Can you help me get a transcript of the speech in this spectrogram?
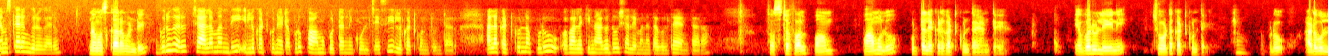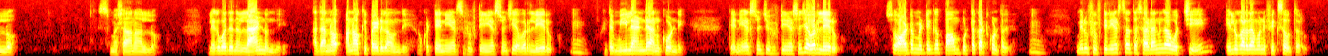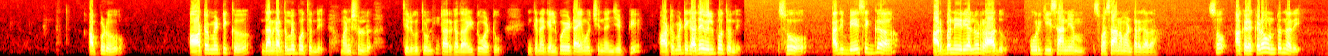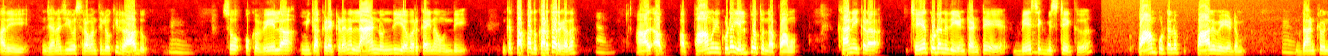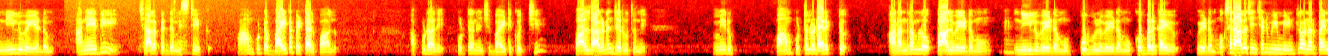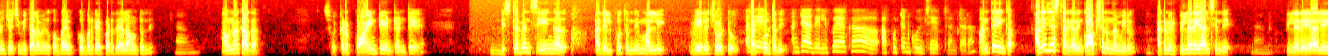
నమస్కారం గురుగారు. నమస్కారం అండి గురుగారు చాలా మంది ఇల్లు కట్టుకునేటప్పుడు పాము పుట్టల్ని కూల్చేసి ఇల్లు కట్టుకుంటుంటారు. అలా కట్టుకున్నప్పుడు వాళ్ళకి నాగదోషాలు ఏమైనా తగులుతాయి అంటారా ఫస్ట్ ఆఫ్ ఆల్ పామ్ పాములు పుట్టలు ఎక్కడ కట్టుకుంటాయంటే ఎవరు లేని చోట కట్టుకుంటాయి. ఇప్పుడు అడవుల్లో శ్మశానాల్లో లేకపోతే ఏదైనా ల్యాండ్ ఉంది అది అన్ అన్ఆక్యుపైడ్గా ఉంది. ఒక టెన్ ఇయర్స్ ఫిఫ్టీన్ ఇయర్స్ నుంచి ఎవరు లేరు. అంటే మీ ల్యాండే అనుకోండి. టెన్ ఇయర్స్ నుంచి ఫిఫ్టీన్ ఇయర్స్ నుంచి ఎవరు లేరు. సో ఆటోమేటిక్గా పాము పుట్ట కట్టుకుంటుంది. మీరు ఫిఫ్టీన్ ఇయర్స్ తర్వాత సడన్గా వచ్చి ఇల్లు కడదామని ఫిక్స్ అవుతారు. అప్పుడు ఆటోమేటిక్ దానికి అర్థమైపోతుంది. మనుషులు తిరుగుతుంటారు కదా ఇటు అటు. ఇంకా నాకు వెళ్ళిపోయే టైం వచ్చిందని చెప్పి ఆటోమేటిక్ అదే వెళ్ళిపోతుంది. సో అది బేసిక్గా అర్బన్ ఏరియాలో రాదు. ఊరికి ఈశాన్యం శ్మశానం అంటారు కదా. సో అక్కడెక్కడో ఉంటుంది అది అది జనజీవ స్రవంతిలోకి రాదు. సో ఒకవేళ మీకు అక్కడ ఎక్కడైనా ల్యాండ్ ఉంది ఎవరికైనా ఉంది ఇంకా తప్పదు కడతారు కదా. ఆ- పాముని కూడా వెళ్ళిపోతుంది ఆ పాము. కానీ ఇక్కడ చేయకూడనిది ఏంటంటే బేసిక్ మిస్టేక్ పాము పుట్టలో పాలు వేయడం దాంట్లో నీళ్ళు వేయడం అనేది చాలా పెద్ద మిస్టేక్. పాము పుట్ట బయట పెట్టాలి పాలు. అప్పుడు అది పుట్ట నుంచి బయటికి వచ్చి పాలు తాగడం జరుగుతుంది. మీరు పాము పుట్టలో డైరెక్ట్ ఆ రంధ్రంలో పాలు వేయడము. నీళ్ళు వేయడము పువ్వులు వేయడము కొబ్బరికాయ వేయడం. ఒకసారి ఆలోచించండి మీ మీ ఇంట్లో ఉన్నారు పైనుంచి వచ్చి మీ తల మీద కొబ్బరి కొబ్బరికాయ పడితే ఎలా ఉంటుంది? అవును. అవునా కాదా? సో ఇక్కడ పాయింట్ ఏంటంటే డిస్టర్బెన్స్ ఏం కాదు అది వెళ్ళిపోతుంది మళ్ళీ వేరే చోటు కట్టుకుంటది. అంటే అది వెళ్ళిపోయాక ఆ పుట్టను కూల్చేయచ్చు అంటారా? అంతే ఇంకా. అదే చేస్తారు కదా ఇంకో ఆప్షన్ ఉందా మీరు? అక్కడ మీరు పిల్లర్ వేయాల్సిందే. పిల్లర్ వేయాలి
